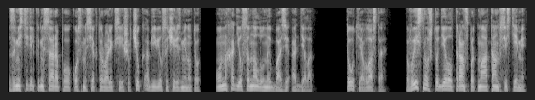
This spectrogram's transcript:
Заместитель комиссара по космосектору Алексей Шевчук объявился через минуту. Он находился на лунной базе отдела. Тут я, Власта. Выяснил, что делал транспорт Маатан в системе.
